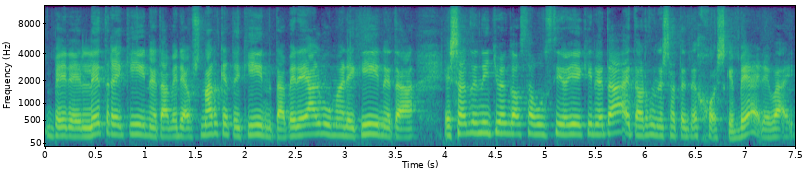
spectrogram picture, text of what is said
bere letrekin eta bere ausnarketekin eta bere albumarekin eta esaten dituen gauza guzti horiekin eta eta orduan esaten dut, jo, eske bea ere bai.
